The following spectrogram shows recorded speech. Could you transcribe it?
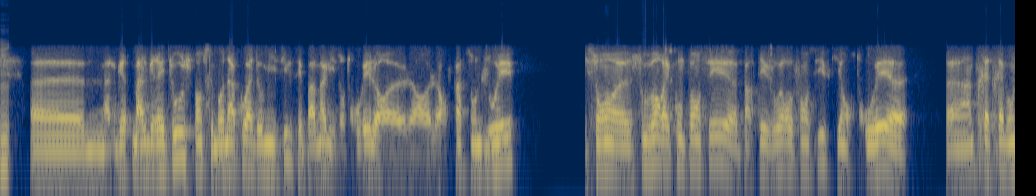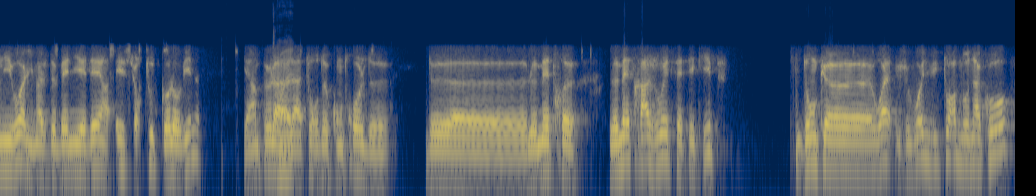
Mm. malgré, malgré, tout, je pense que Monaco à domicile c'est pas mal. Ils ont trouvé leur, leur, leur façon de jouer. Ils sont euh, souvent récompensés euh, par tes joueurs offensifs qui ont retrouvé euh, un très très bon niveau à l'image de Ben Yedder et surtout de Golovin, qui est un peu la, tour de contrôle de, de le, maître, le maître à jouer de cette équipe. Donc, ouais, je vois une victoire de Monaco.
